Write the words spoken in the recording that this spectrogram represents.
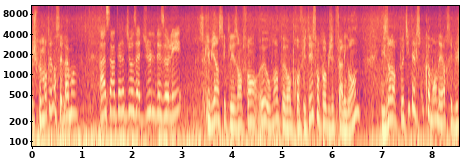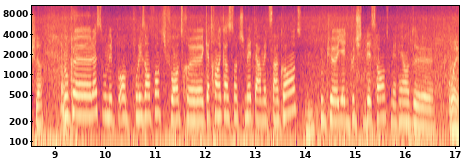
Je peux monter dans celle-là moi? Ah, c'est interdit aux adultes, désolé. Ce qui est bien, c'est que les enfants, eux, au moins, peuvent en profiter. Ils sont pas obligés de faire les grandes. Ils ont leurs petites. Elles sont comment d'ailleurs ces bûches-là? Donc euh, là, on est pour, les enfants qui font entre 95 euh, cm et 1m50. Mmh. Donc euh, il y a une petite descente, mais rien de. Ouais,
